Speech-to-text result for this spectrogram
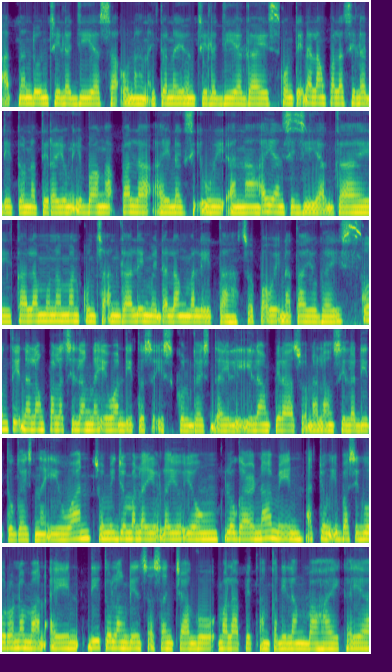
At nandun sila Gia sa unahan. Ito na yun sila Gia guys. Kunti na lang pala sila dito natira. Yung iba nga pala ay nagsiuwian na. Ayan si Gia guys. Kala mo naman kung saan galing may dalang malita. So pauwi na tayo guys. Kunti na lang pala silang naiwan dito sa school guys. Dahil ilang piraso na lang sila dito guys naiwan. So medyo malayo-layo yung lugar namin. At yung iba siguro naman ay dito lang din sa Santiago. Malapit ang kanilang bahay. Kaya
